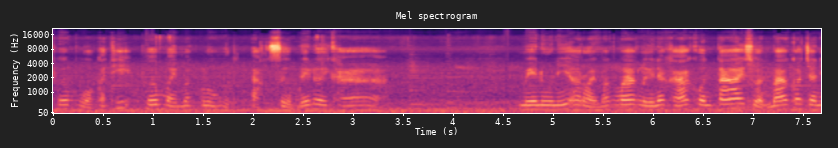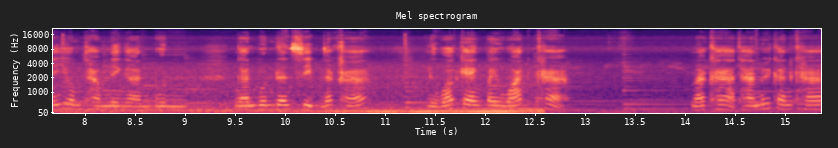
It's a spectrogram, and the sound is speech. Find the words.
เพิ่มหัวกะทิเพิ่มใบมะกรูดตักเสิร์ฟได้เลยค่ะ เมนูนี้อร่อยมากๆเลยนะคะ คนใต้ส่วนมากก็จะนิยมทำในงานบุญ งานบุญเดือนสิบนะคะ หรือว่าแกงไปวัดค่ะ มาค่ะ ทานด้วยกันค่ะ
